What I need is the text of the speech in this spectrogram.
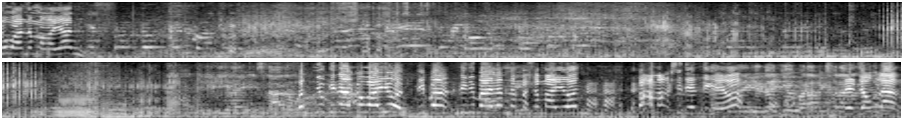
Pinaggagawa ng mga yan? Ba't nyo ginagawa yun? Di ba, hindi nyo ba alam na masama yun? Baka makaksidente kayo? Thank you, thank you. Maraming salamat. Hindi, joke lang.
